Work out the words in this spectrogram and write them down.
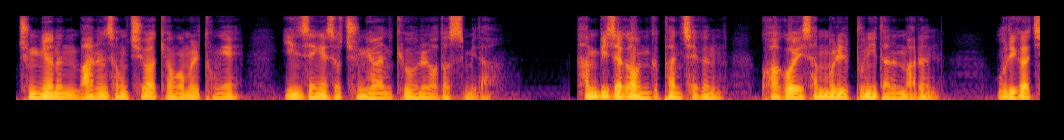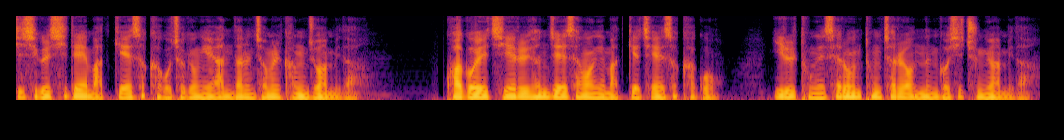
중년은 많은 성취와 경험을 통해 인생에서 중요한 교훈을 얻었습니다. 한비자가 언급한 책은 과거의 산물일 뿐이다는 말은 우리가 지식을 시대에 맞게 해석하고 적용해야 한다는 점을 강조합니다. 과거의 지혜를 현재의 상황에 맞게 재해석하고 이를 통해 새로운 통찰을 얻는 것이 중요합니다.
